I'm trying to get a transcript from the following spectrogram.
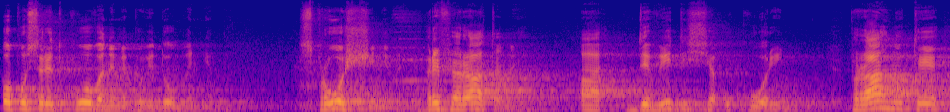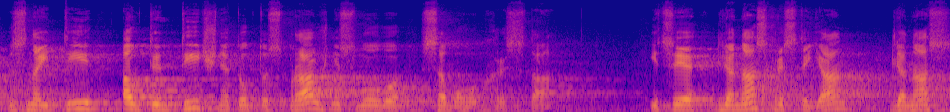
опосередкованими повідомленнями, спрощеннями, рефератами, а дивитися у корінь, прагнути знайти автентичне, тобто справжнє слово самого Христа. І це для нас, християн, для нас,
